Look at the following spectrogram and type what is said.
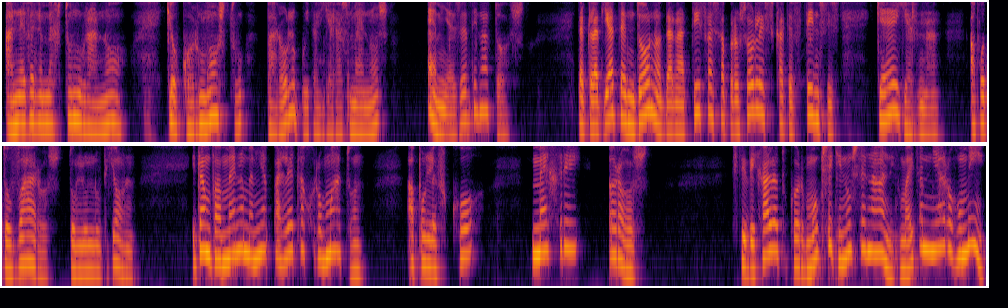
ανέβαινε μέχρι τον ουρανό και ο κορμός του, παρόλο που ήταν γερασμένος, έμοιαζε δυνατός. Τα κλαδιά τεντώνονταν ατίθασα προς όλες τις κατευθύνσεις και έγερναν από το βάρος των λουλουδιών. Ήταν βαμμένα με μια παλέτα χρωμάτων, από λευκό μέχρι ροζ. Στη διχάλα του κορμού ξεκινούσε ένα άνοιγμα. Ήταν μια ρογμή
